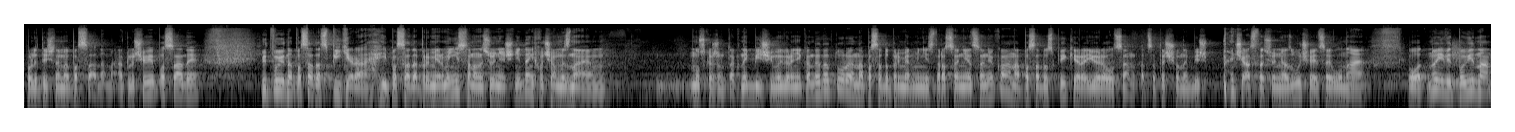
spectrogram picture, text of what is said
політичними посадами. А ключові посади. Відповідна посада спікера і посада прем'єр-міністра на сьогоднішній день, хоча ми знаємо ну скажімо так, найбільш ймовірні кандидатури на посаду прем'єр-міністра Арсенія Яценюка, на посаду спікера Юрія Луценка. Це те, що найбільш часто сьогодні озвучується і лунає. От. Ну і відповідно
